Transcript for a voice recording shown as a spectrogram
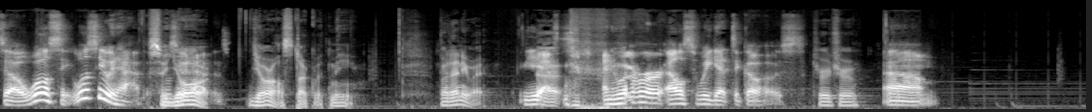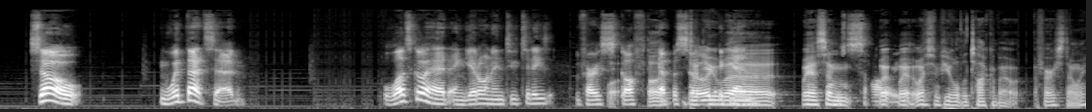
So we'll see. We'll see what happens. So We'll you're happens. you're all stuck with me. But anyway, yes, uh, and whoever else we get to co-host. true, true. Um, so, with that said, let's go ahead and get on into today's very scuffed Uh, episode. you, Again, uh, we have some we, we we have some people to talk about first, don't we?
